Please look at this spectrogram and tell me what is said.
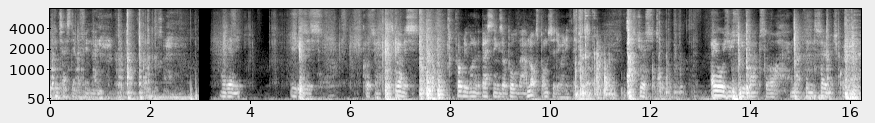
we can test everything then. Again, use this cutter. To be honest, probably one of the best things I bought that. I'm not sponsored or anything. It's just, I always used to use a hacksaw and that thing's so much quicker.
